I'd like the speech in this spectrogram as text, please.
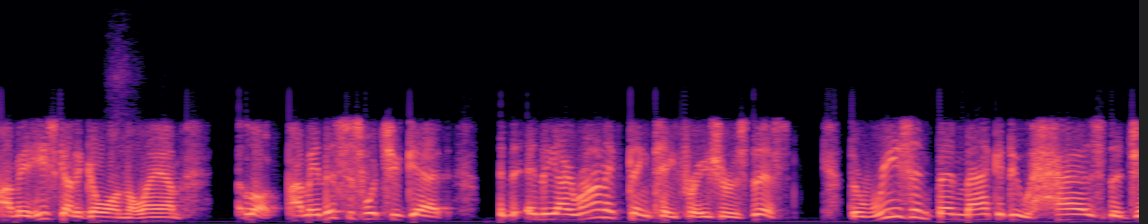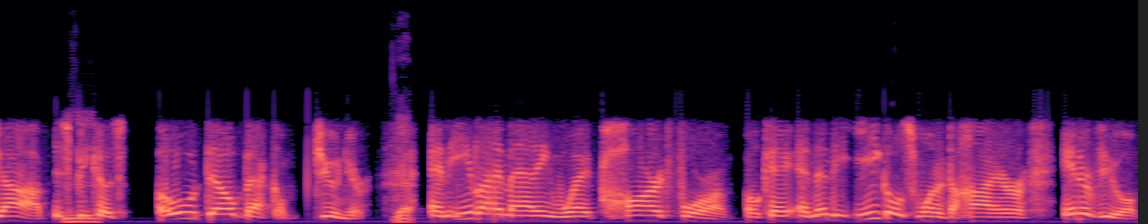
I mean, he's got to go on the lamb. Look, I mean, this is what you get and, and the ironic thing, Tate Frazier, is this: the reason Ben McAdoo has the job is mm-hmm. because Odell Beckham Jr. Yep. and Eli Manning went hard for him, okay? And then the Eagles wanted to hire, interview him,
